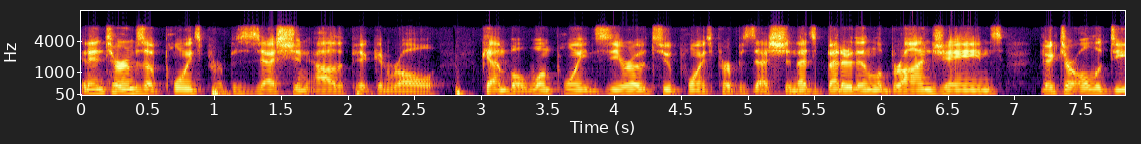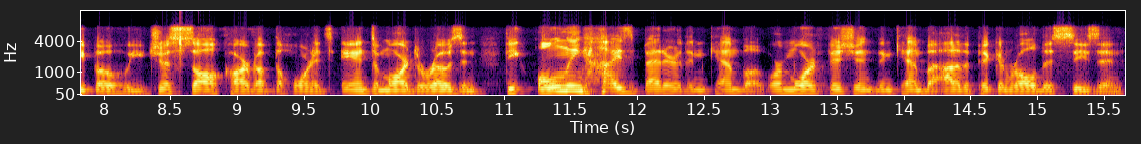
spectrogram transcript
And in terms of points per possession out of the pick and roll, Kemba, 1.02 points per possession. That's better than LeBron James, Victor Oladipo, who you just saw carve up the Hornets, and DeMar DeRozan. The only guys better than Kemba or more efficient than Kemba out of the pick and roll this season.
